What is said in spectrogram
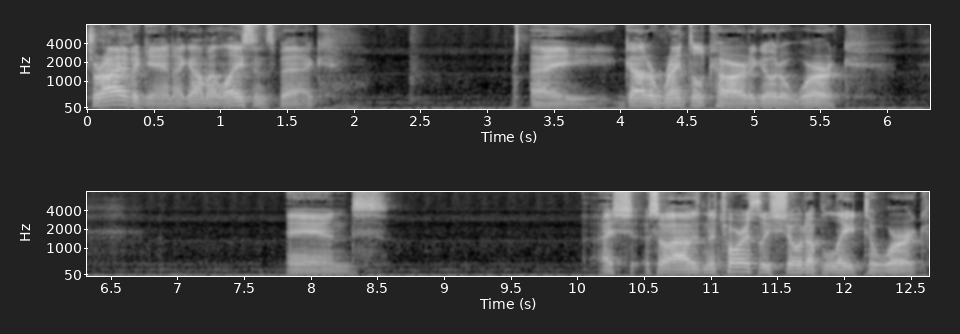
drive again, I got my license back. I got a rental car to go to work, and I sh- so I was notoriously showed up late to work,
